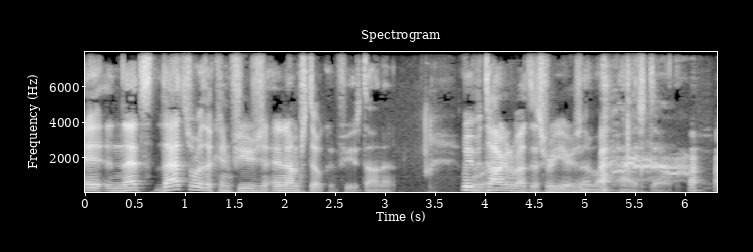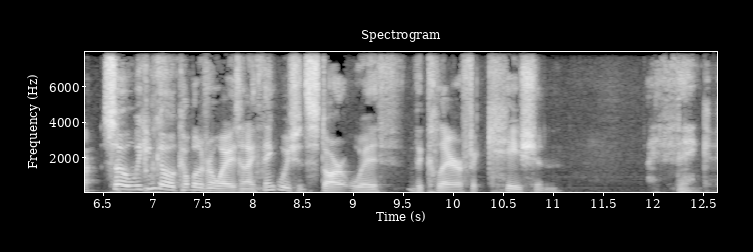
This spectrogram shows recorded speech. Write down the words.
It- and that's that's where the confusion. And I'm still confused on it. We've been talking about this for years. And I'm like, I still. So we can go a couple different ways, and I think we should start with the clarification. I think.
